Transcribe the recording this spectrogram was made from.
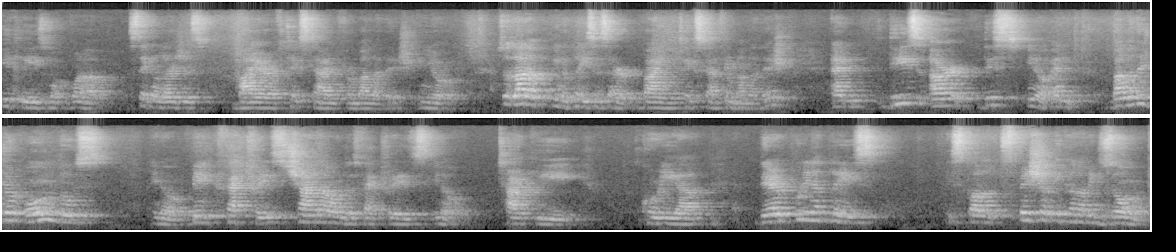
Italy is one of second largest buyer of textile from Bangladesh in Europe. So a lot of you know places are buying textile from Bangladesh, and these are this you know and Bangladesh don't own those you know big factories. China owns those factories. You know Turkey, Korea. They're put in a place. It's called special economic zone.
